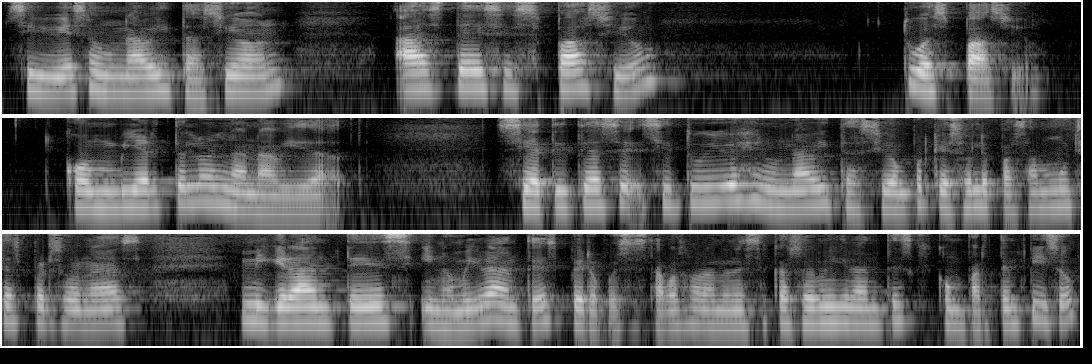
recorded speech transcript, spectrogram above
si vives en una habitación, haz de ese espacio tu espacio, conviértelo en la Navidad. Si a ti te hace, si tú vives en una habitación, porque eso le pasa a muchas personas migrantes y no migrantes, pero pues estamos hablando en este caso de migrantes que comparten piso.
